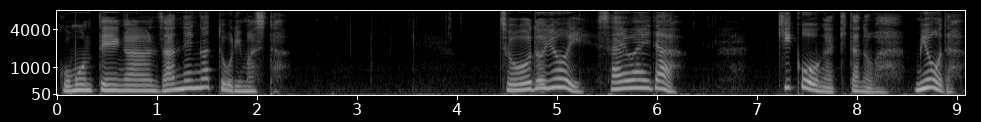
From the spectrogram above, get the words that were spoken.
御門弟が残念がっておりました。ちょうどよい幸いだ。貴公が来たのは妙だ。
